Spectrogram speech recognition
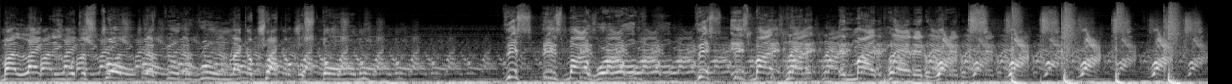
My lightning was a strobe that filled the room like a tropical storm. This is my world. This is my planet, and my planet rocks, rocks, rocks, rocks, rocks,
